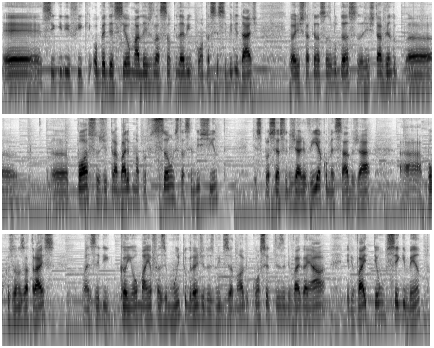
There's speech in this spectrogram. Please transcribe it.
é, signifique obedecer uma legislação que leve em conta a acessibilidade então a gente está tendo essas mudanças, a gente está vendo uh, uh, postos de trabalho uma profissão está sendo extinta. Esse processo ele já havia começado já há poucos anos atrás, mas ele ganhou uma ênfase muito grande em 2019. Com certeza ele vai ganhar, ele vai ter um segmento,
